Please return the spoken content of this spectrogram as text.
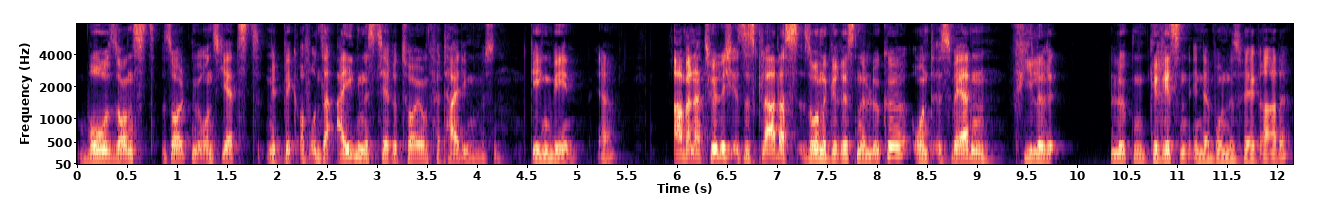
wo sonst sollten wir uns jetzt mit Blick auf unser eigenes Territorium verteidigen müssen? Gegen wen? Ja? Aber natürlich ist es klar, dass so eine gerissene Lücke und es werden viele Lücken gerissen in der Bundeswehr gerade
